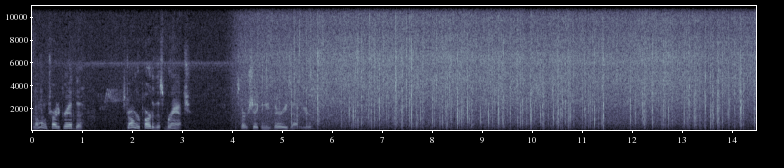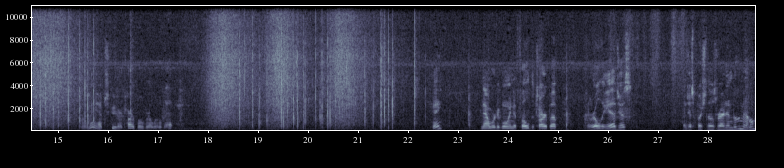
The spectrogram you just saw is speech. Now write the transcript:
And I'm going to try to grab the stronger part of this branch and start shaking these berries out of here. We may have to scoot our tarp over a little bit. Okay, now we're going to fold the tarp up and roll the edges and just push those right into the middle.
